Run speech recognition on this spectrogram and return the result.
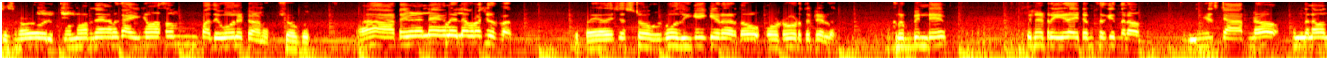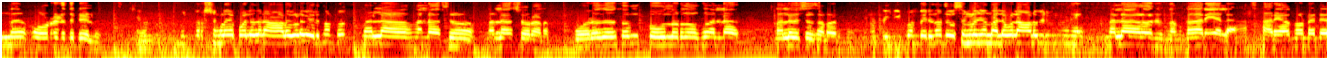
ക്രിസ്മസിനോട് ഒരുക്കം പറഞ്ഞാൽ ഞങ്ങൾ കഴിഞ്ഞ മാസം പതിമൂന്നിട്ടാണ് ഷോപ്പ് ആ ആ ടൈമിൽ തന്നെ ഞങ്ങൾ എല്ലാ പ്രാവശ്യം ഇട്ടാണ്. ഇപ്പൊ ഏകദേശം സ്റ്റോക്ക് ഒക്കെ ഒതുക്കിയൊക്കെയാണ് അടുത്ത ഓർഡർ കൊടുത്തിട്ടുള്ളത് ക്രിബിന്റെ പിന്നെ ട്രീഡ് ഐറ്റംസ് ഒക്കെ ഇന്നലെ വന്നു. ഇനി സ്റ്റാറിന്റെ ഇന്നലെ വന്ന് ഓർഡർ എടുത്തിട്ടേ ഉള്ളൂ. മുൻ വർഷങ്ങളെ പോലെ തന്നെ ആളുകൾ വരുന്നുണ്ട്. നല്ല നല്ല നല്ല സ്റ്റോറാണ് ഓരോ ദിവസം പോകുന്നവർ നമുക്ക് നല്ല നല്ല ബിസിനസ് ആണ് വരുന്നത് ഇനിയിപ്പം വരുന്ന ദിവസങ്ങളിൽ ഞാൻ നല്ലപോലെ ആൾ വരുന്നത് നല്ല ആൾ വരും നമുക്കത് അറിയാല്ല അറിയാവുന്നതുകൊണ്ട് തന്നെ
